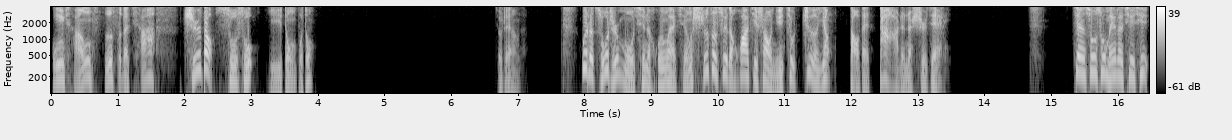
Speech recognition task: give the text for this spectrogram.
宫强死死的掐，直到苏苏。一动不动，就这样的。为了阻止母亲的婚外情，十四岁的花季少女就这样倒在大人的世界里。见苏苏没了气息，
